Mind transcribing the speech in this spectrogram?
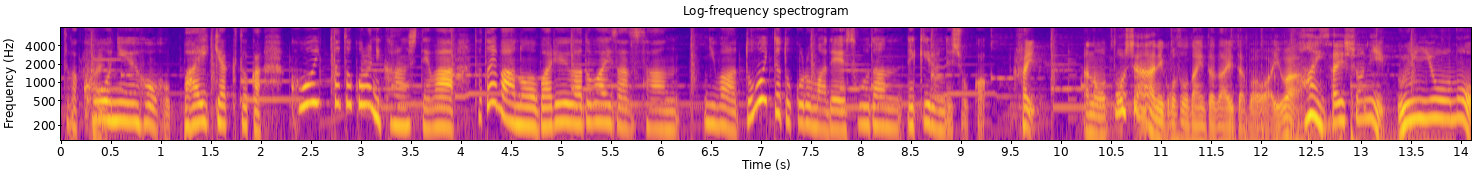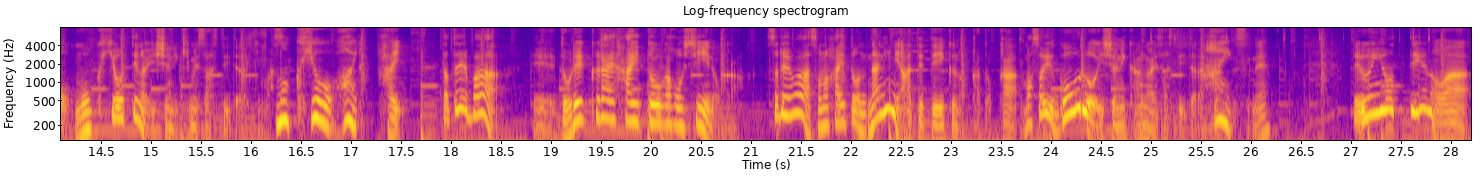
とか購入方法、売却とかこういったところに関しては例えばあのバリューアドバイザーズさんにはどういったところまで相談できるんでしょうか？はい。あの当社にご相談いただいた場合は、はい。最初に運用の目標っていうのを一緒に決めさせていただきます。目標はい。はい、例えば、えーどれくらい配当が欲しいのかそれはその配当を何に当てていくのかとか、まあ、そういうゴールを一緒に考えさせていただくんですね。で運用っていうのは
